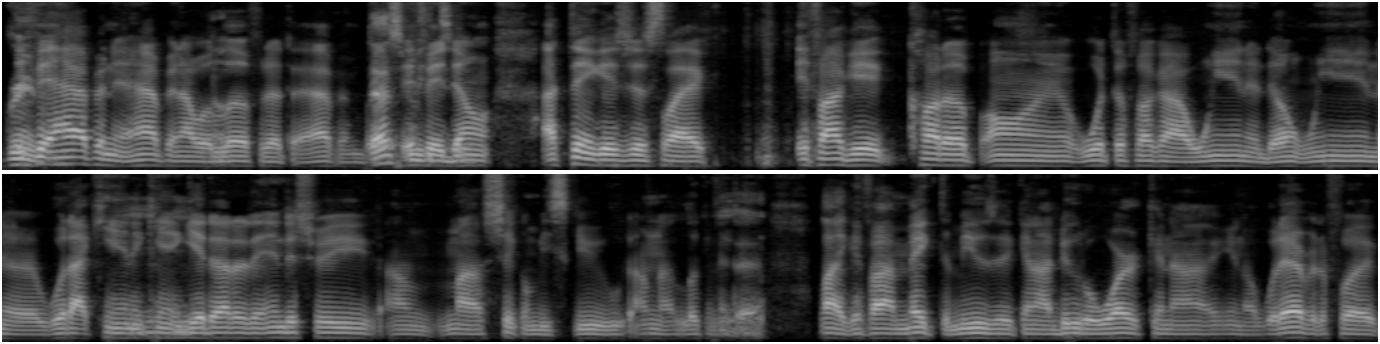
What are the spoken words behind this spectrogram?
Grammy. If it happened, it happened. I would Oh. love for that to happen. But That's if it too. don't, I think it's just like if I get caught up on what the fuck I win and don't win, or what I can and can't Mhm. get out of the industry, um, my shit gonna be skewed. I'm not looking at Yeah. that. Like if I make the music and I do the work and I, you know, whatever the fuck,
